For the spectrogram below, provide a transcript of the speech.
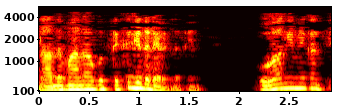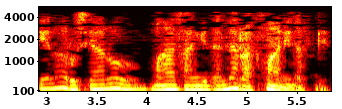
නාදමාලාවකුත් එක්ක ගෙදර ඇවිල්ලා තියෙනවා. ඔයගෙම එකක් තියෙනවා රුසියානු මහා සංගීතඥ රහ්මානිලෆ්ගේ.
